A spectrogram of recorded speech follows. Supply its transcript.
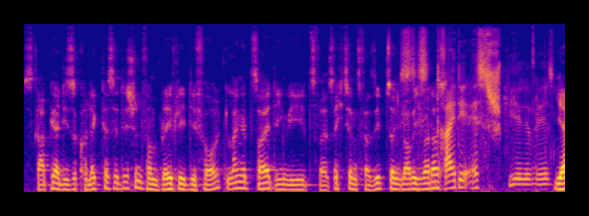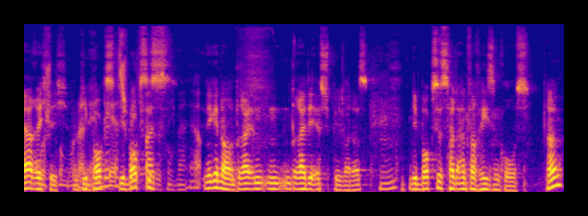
Es gab ja diese Collectors Edition von Bravely Default lange Zeit, irgendwie 2016, 2017, glaube ich, war das. 3DS-Spiel gewesen? Ja, richtig. Und die ein Box, die Box ist. mehr. Ja. Nee, genau, ein, ein, ein 3DS-Spiel war das. Die Box ist halt einfach riesengroß. Ne?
